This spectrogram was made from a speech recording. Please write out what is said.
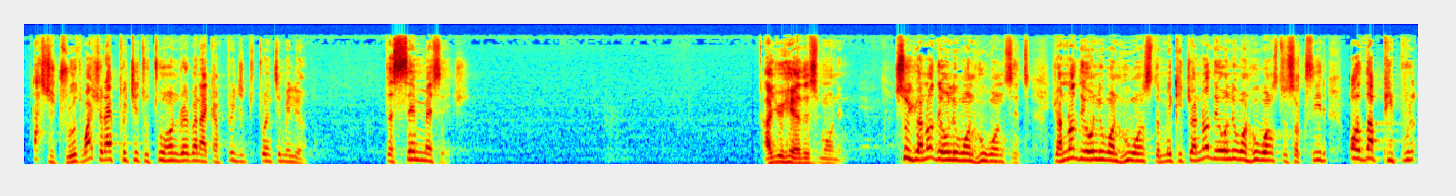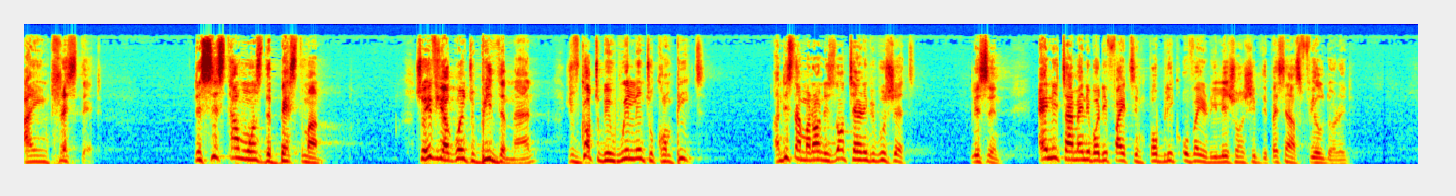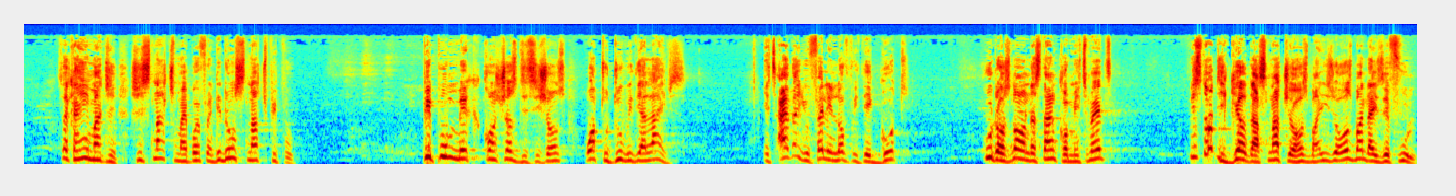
That's the truth. Why should I preach it to 200 when I can preach it to 20 million? The same message. Are you here this morning? So you are not the only one who wants it. You are not the only one who wants to make it. You are not the only one who wants to succeed. Other people are interested. The sister wants the best man. So if you are going to be the man, you've got to be willing to compete. And this time around, it's not tearing people's shirts. Listen, anytime anybody fights in public over a relationship, the person has failed already. So can you imagine? She snatched my boyfriend. They don't snatch people. People make conscious decisions what to do with their lives. It's either you fell in love with a goat who does not understand commitment. It's not the girl that snatched your husband, it's your husband that is a fool.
